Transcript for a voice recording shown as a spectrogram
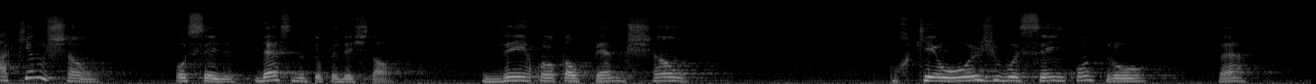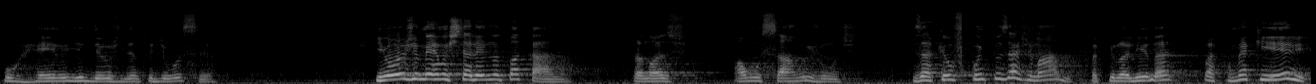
aqui no chão. Ou seja, desce do teu pedestal. Venha colocar o pé no chão. Porque hoje você encontrou né, o reino de Deus dentro de você. E hoje mesmo estarei na tua casa para nós almoçarmos juntos. Zaqueu ficou entusiasmado com aquilo ali, né? Mas como é que ele,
